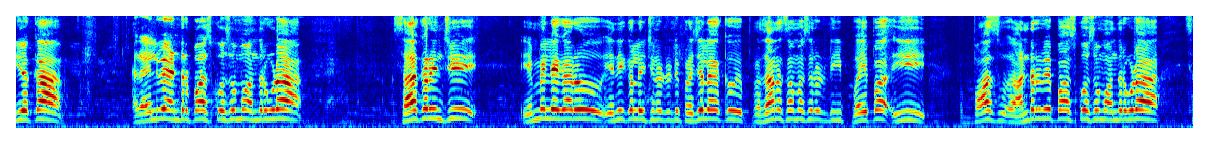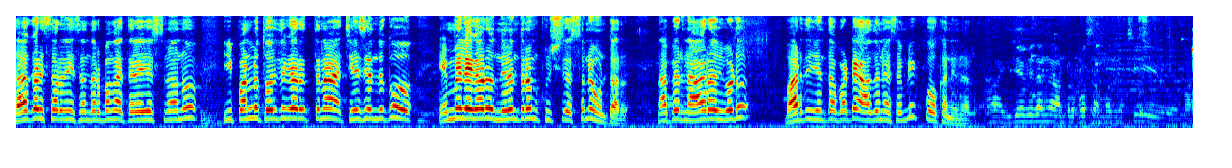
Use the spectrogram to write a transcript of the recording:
ఈ యొక్క రైల్వే అండర్ పాస్ కోసము అందరూ కూడా సహకరించి ఎమ్మెల్యే గారు ఎన్నికల్లో ఇచ్చినటువంటి ప్రజలకు ప్రధాన సమస్య ఈ బైపా ఈ పాస్ అండర్వే పాస్ కోసం అందరూ కూడా సహకరిస్తారని ఈ సందర్భంగా తెలియజేస్తున్నాను. ఈ పనులు త్వరితగతిన చేసేందుకు ఎమ్మెల్యే గారు నిరంతరం కృషి చేస్తూనే ఉంటారు. నా పేరు నాగరాజు గౌడ్. భారతీయ జనతా పార్టీ ఆధునిక అసెంబ్లీ కో కన్వీనర్ ఇదే విధంగా అండర్ పాస్ సంబంధించి మన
